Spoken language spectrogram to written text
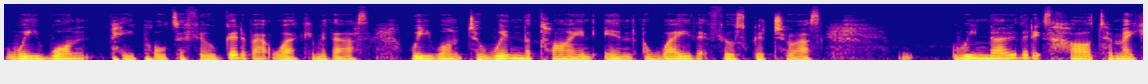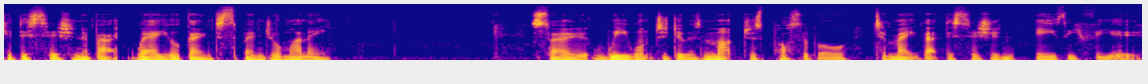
We want people to feel good about working with us. We want to win the client in a way that feels good to us. We know that it's hard to make a decision about where you're going to spend your money. So we want to do as much as possible to make that decision easy for you.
